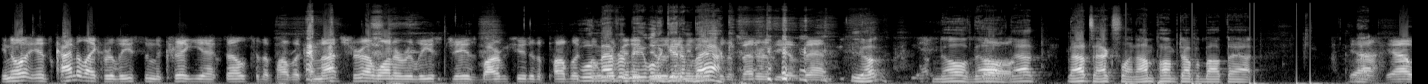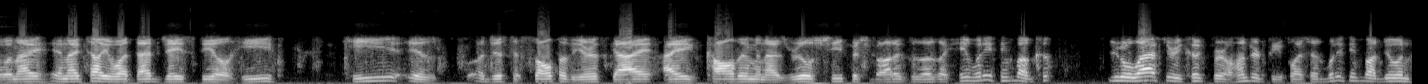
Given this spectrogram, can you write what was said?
you know, it's kind of like releasing the Craig EXLs to the public. I'm not sure I want to release Jay's Barbecue to the public. We'll never be able to get anyway back. For the better of the event. Yep. No, no, So- that that's excellent. I'm pumped up about that. Yeah, yeah. When I and I tell you what, that Jay Steele, he he is just a salt of the earth guy. I called him and I was real sheepish about it because I was like, "Hey, what do you think about cook?" You know, last year he cooked for a hundred people. I said, "What do you think about doing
